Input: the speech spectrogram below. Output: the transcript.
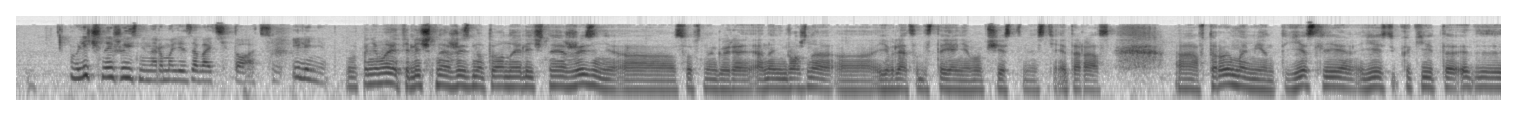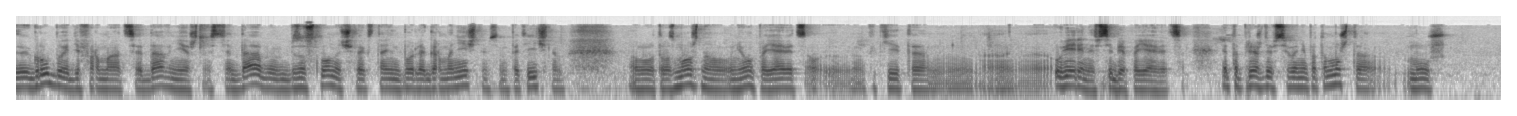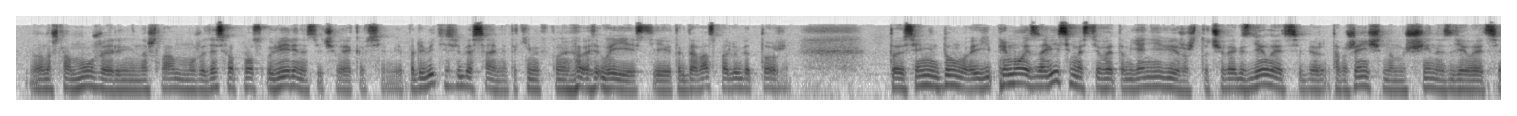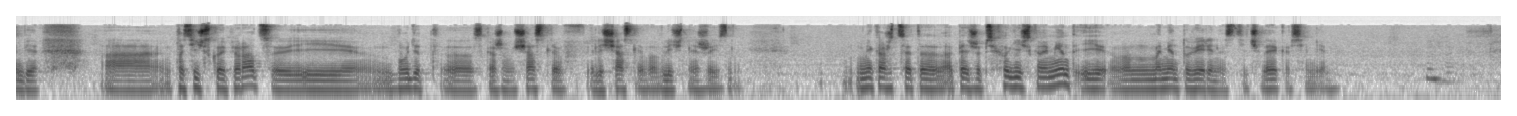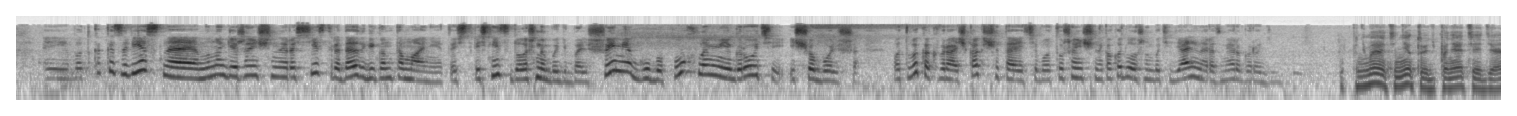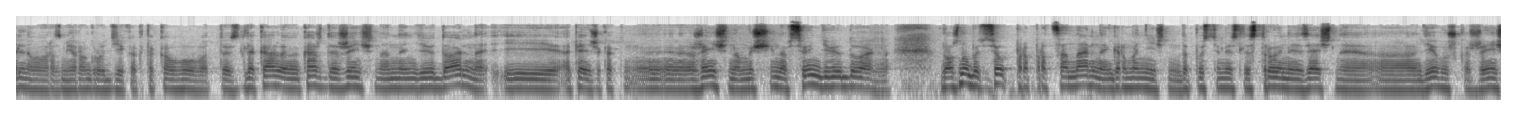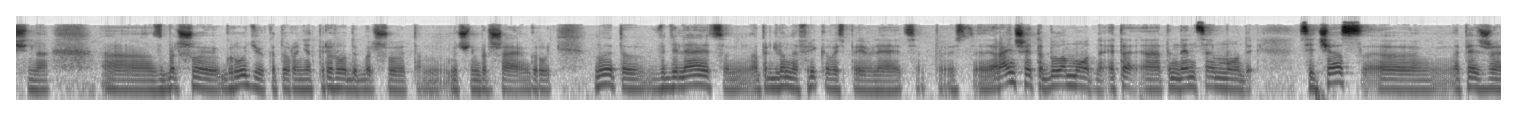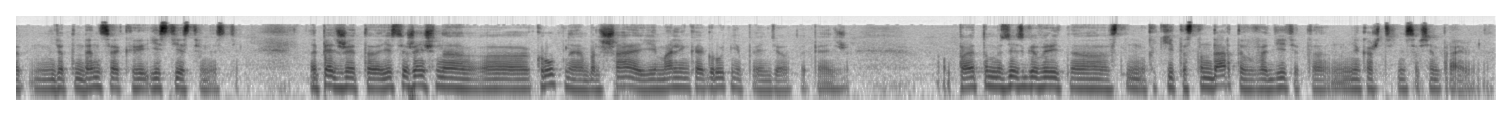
в личной жизни нормализовать ситуацию или нет? Вы понимаете, личная жизнь на то она и личная жизнь, а, собственно говоря, она не должна а, являться достоянием общественности, это раз. А второй момент, если есть какие-то э, грубые деформации да, внешности, да, безусловно, человек станет более гармоничным, симпатичным, вот, возможно, у него появятся э, какие-то уверенность в себе появится. Это прежде всего не потому, что муж нашла мужа или не нашла мужа. Здесь вопрос уверенности человека в себе. Полюбите себя сами, такими, какими вы есть, и тогда вас полюбят тоже. То есть я не думаю, и прямой зависимости в этом я не вижу, что человек сделает себе, там женщина, мужчина сделает себе э, пластическую операцию и будет, э, скажем, счастлив или счастлива в личной жизни. Мне кажется, это, опять же, психологический момент и э, момент уверенности человека в себе. Mm-hmm. И вот, как известно, многие женщины России страдают гигантоманией, то есть ресницы должны быть большими, губы пухлыми и грудь еще больше. Вот вы, как врач, как считаете, вот у женщины какой должен быть идеальный размер груди? Понимаете, нет понятия идеального размера груди как такового. То есть для каждой женщины она индивидуальна. И опять же, как э, женщина, мужчина, все индивидуально. Должно быть все пропорционально и гармонично. Допустим, если стройная, изящная э, девушка, женщина э, с большой грудью, которая не от природы большой, там очень большая грудь, ну это выделяется, определенная фриковость появляется. То есть раньше это было модно, это тенденция моды. Сейчас, э, опять же, идет тенденция к естественности. Опять же, это если женщина э, крупная, большая, ей маленькая грудь не пойдет, опять же. Поэтому здесь говорить ну, какие-то стандарты вводить, это, мне кажется, не совсем правильно.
